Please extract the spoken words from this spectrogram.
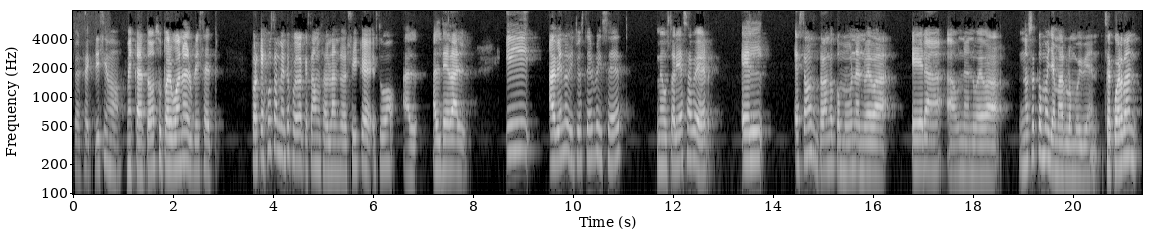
Perfectísimo. Me encantó, súper bueno el reset. Porque justamente fue lo que estábamos hablando, así que estuvo al, al dedal. Y habiendo dicho este reset, me gustaría saber, el, estamos entrando como una nueva era, a una nueva, no sé cómo llamarlo muy bien. ¿Se acuerdan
